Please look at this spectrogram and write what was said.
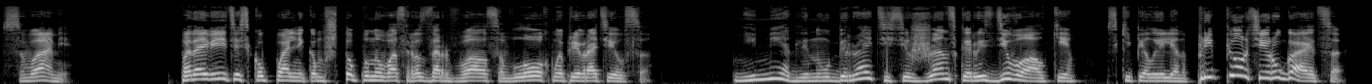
с вами. Подавитесь купальником, чтоб он у вас разорвался, в лохмы превратился». «Немедленно убирайтесь из женской раздевалки», — скипела Елена. «Приперся и ругается».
